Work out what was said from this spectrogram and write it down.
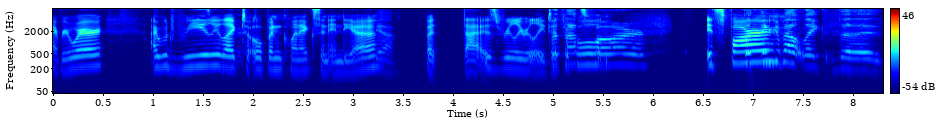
everywhere. I would really like to open clinics in India, yeah, but that is really really difficult. but that's far. It's far. But think about like the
